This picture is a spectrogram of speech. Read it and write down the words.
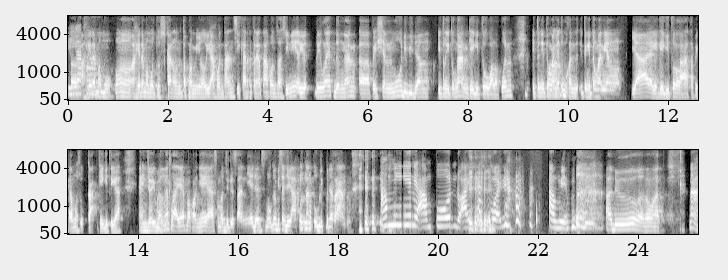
eh, Iya. akhirnya memu- eh, akhirnya memutuskan untuk memilih akuntansi karena ternyata akuntansi ini re- relate dengan eh, passionmu di bidang hitung-hitungan kayak gitu. Walaupun hitung-hitungannya itu bukan hitung-hitungan yang ya yang kayak gitulah, tapi kamu suka kayak gitu ya. Enjoy Hmm. banget lah ya pokoknya ya sama jurusannya dan semoga bisa jadi akuntan Iya. publik beneran. Amin ya ampun doain ya semuanya. Amin. Aduh, banget. Nah,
